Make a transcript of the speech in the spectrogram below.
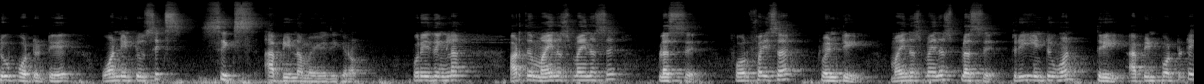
டூ போட்டுட்டு ஒன் இன்ட்டு சிக்ஸ் சிக்ஸ் அப்படின்னு நம்ம எழுதிக்கிறோம். புரியுதுங்களா? அடுத்து minus minus plus four five sir twenty minus minus plus three into one three அப்படின்னு போட்டுட்டு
